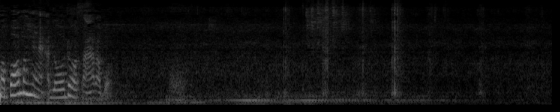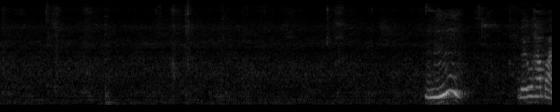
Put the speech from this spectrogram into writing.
မပေါ့မငန်အလောတော်စားတာပေါ့อืมဘယ်ဦးဟာပါ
